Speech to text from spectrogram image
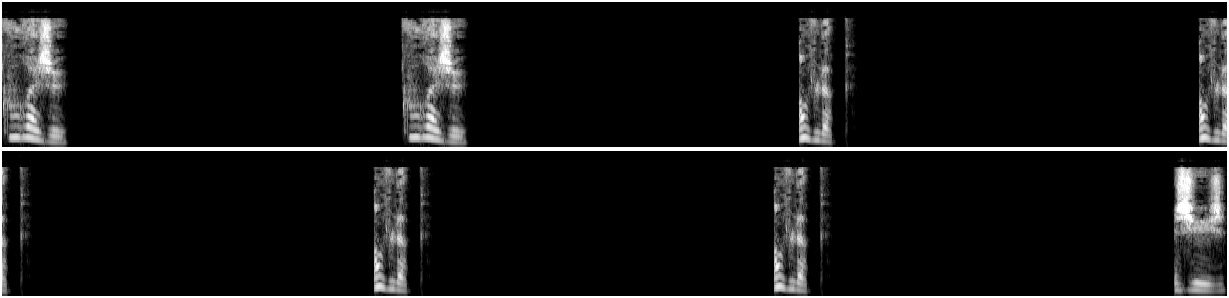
Courageux. Courageux. Enveloppe. Enveloppe. Enveloppe. Enveloppe. Juge.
